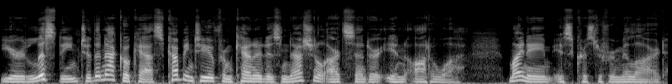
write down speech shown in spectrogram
You're listening to the NACOcast, coming to you from Canada's National Arts Centre in Ottawa. My name is Christopher Millard.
